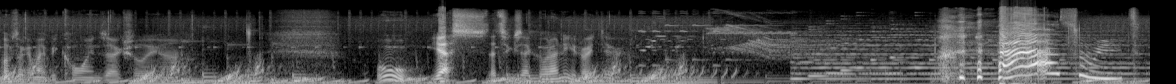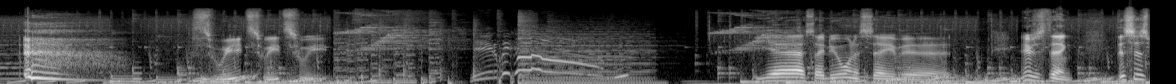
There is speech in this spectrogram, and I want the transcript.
Looks like it might be coins, actually. Huh? Ooh, yes! That's exactly what I need right there. sweet! Sweet, sweet, sweet. Here we go! Yes, I do want to save it. Here's the thing. This is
